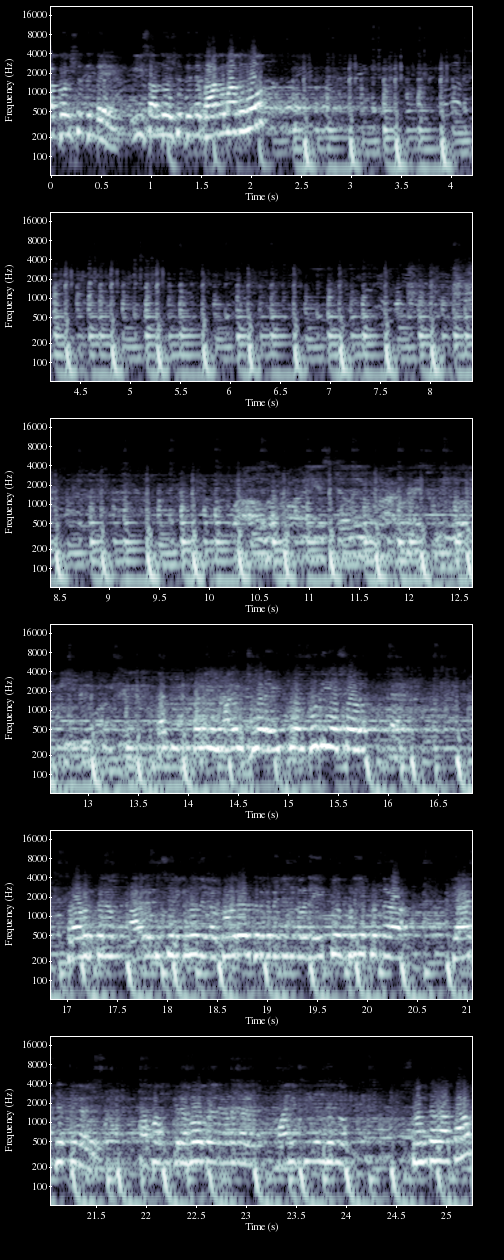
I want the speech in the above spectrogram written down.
ആഘോഷത്തിന്റെ ഈ സന്തോഷത്തിന്റെ ഭാഗമാകുന്നു. കട്ടിപ്പള്ളിയിൽ മലേഷ്യയുടെ ഏറ്റവും പുതിയ ഷോ പ്രവർത്തനം ആരംഭിച്ചിരിക്കുന്നു നിങ്ങൾക്ക് ഓരോരുത്തർക്കും വേണ്ടി നിങ്ങളുടെ ഏറ്റവും പ്രിയപ്പെട്ട ഗാഡ്ജറ്റുകൾ അപ്പം ഗ്രഹോപകരണങ്ങൾ മലേഷ്യയിൽ നിന്നും സ്വന്തമാക്കാം.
